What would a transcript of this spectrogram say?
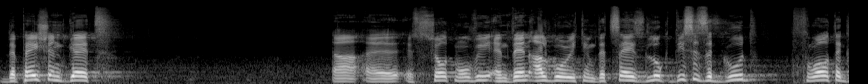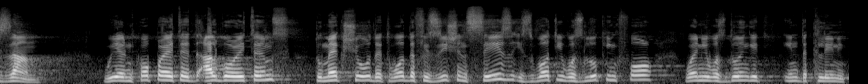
The patient gets uh, a, a short movie and then algorithm that says, look, this is a good throat exam. We incorporated algorithms to make sure that what the physician sees is what he was looking for when he was doing it in the clinic.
